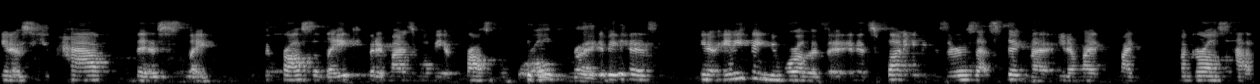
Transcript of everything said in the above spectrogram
You know, so you have this like it's across the lake, but it might as well be across the world Right. because you know anything New Orleans, and it's funny because there is that stigma. You know, my my my girls have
